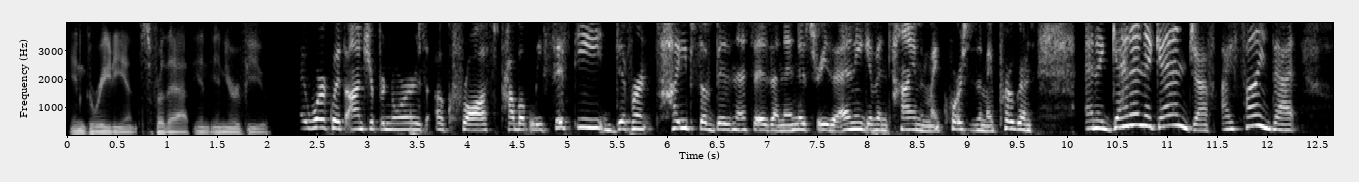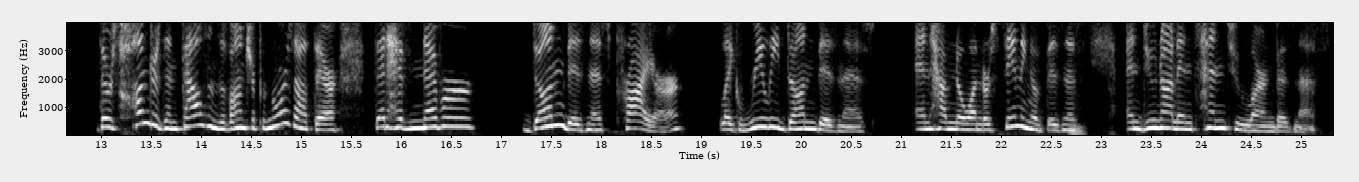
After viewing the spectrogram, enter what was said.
ingredients for that in, in your view? I work with entrepreneurs across probably 50 different types of businesses and industries at any given time in my courses and my programs. And again and again, Jeff, I find that there's hundreds and thousands of entrepreneurs out there that have never done business prior, like really done business and have no understanding of business mm. and do not intend to learn business.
